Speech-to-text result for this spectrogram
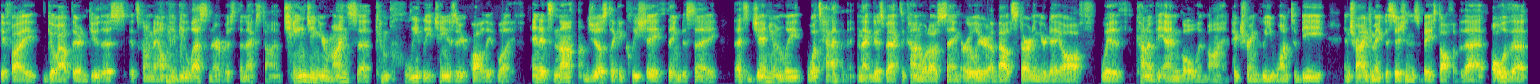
if i go out there and do this it's going to help me be less nervous the next time. Changing your mindset completely changes your quality of life. And it's not just like a cliche thing to say. That's genuinely what's happening. And that goes back to kind of what I was saying earlier about starting your day off with kind of the end goal in mind, picturing who you want to be and trying to make decisions based off of that. All of that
